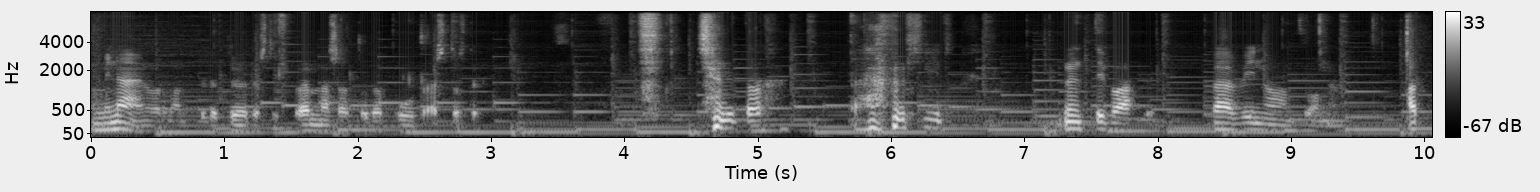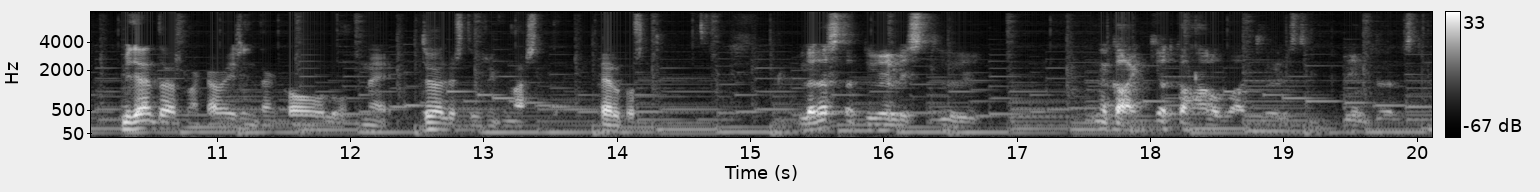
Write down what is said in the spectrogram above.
Minä en varmaan tätä työkästystä, kun en mä saa tuota puutaistosta. Se nyt on vähän niin- Nyt tipahti. Vähän vinoon tuonne. Miten jos mä kävisin tän kouluun, niin työllistyisin mä sitten helposti. Kyllä tästä työllistyy ne kaikki, jotka haluaa työllistyä, niin työllistyy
